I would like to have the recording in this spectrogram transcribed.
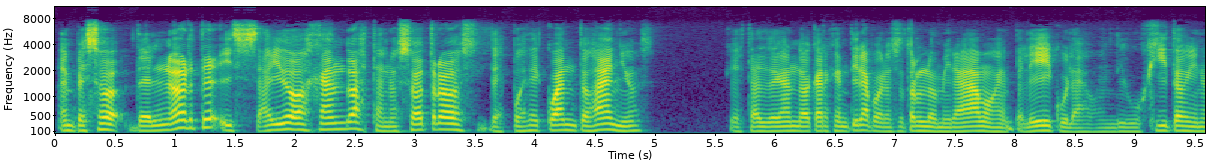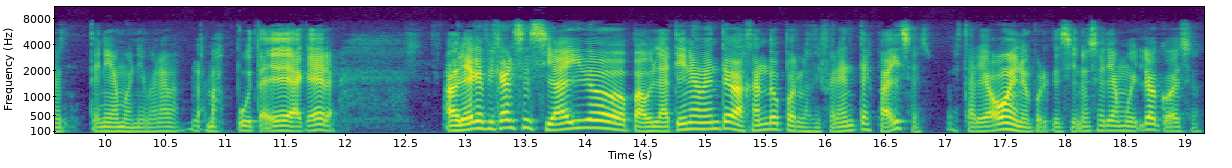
empezó del norte y se ha ido bajando hasta nosotros después de cuántos años que está llegando acá a Argentina, porque nosotros lo mirábamos en películas o en dibujitos y no teníamos ni la más puta idea que era. Habría que fijarse si ha ido paulatinamente bajando por los diferentes países. Estaría bueno, porque si no sería muy loco eso.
